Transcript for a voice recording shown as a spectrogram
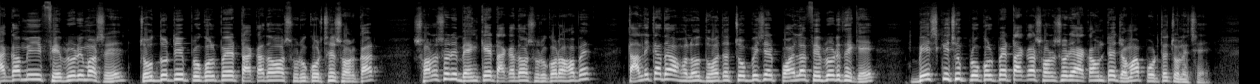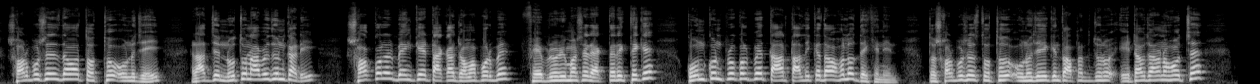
আগামী ফেব্রুয়ারি মাসে চোদ্দোটি প্রকল্পে টাকা দেওয়া শুরু করছে সরকার। সরাসরি ব্যাংকে টাকা দেওয়া শুরু করা হবে। তালিকা দেওয়া হলো দু হাজার চব্বিশের পয়লা ফেব্রুয়ারি থেকে বেশ কিছু প্রকল্পের টাকা সরাসরি অ্যাকাউন্টে জমা পড়তে চলেছে। সর্বশেষ দেওয়া তথ্য অনুযায়ী রাজ্যের নতুন আবেদনকারী সকলের ব্যাংকে টাকা জমা পড়বে। ফেব্রুয়ারি মাসের এক তারিখ থেকে কোন কোন প্রকল্পে তার তালিকা দেওয়া হলো দেখে নিন। তো সর্বশেষ তথ্য অনুযায়ী কিন্তু আপনাদের জন্য এটাও জানানো হচ্ছে,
